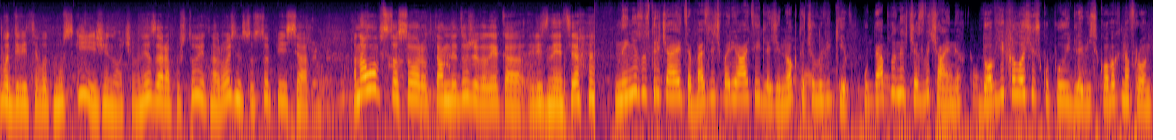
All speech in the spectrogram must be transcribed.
От дивіться, от мужські і жіночі. Вони зараз коштують на розницю 150. А на ОП 140, там не дуже велика різниця. Нині зустрічається безліч варіацій для жінок та чоловіків, утеплених чи звичайних. Довгі калоші ж купують для військових на фронт.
